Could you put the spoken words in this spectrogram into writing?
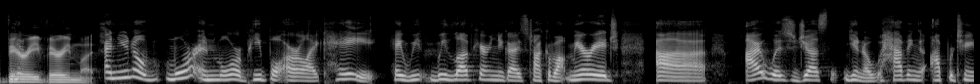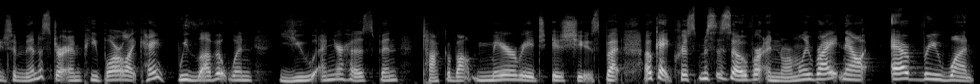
very, very much. And you know, more and more people are like, "Hey, hey, we we love hearing you guys talk about marriage." Uh, I was just, you know, having an opportunity to minister, and people are like, "Hey, we love it when you and your husband talk about marriage issues." But okay, Christmas is over, and normally, right now, everyone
